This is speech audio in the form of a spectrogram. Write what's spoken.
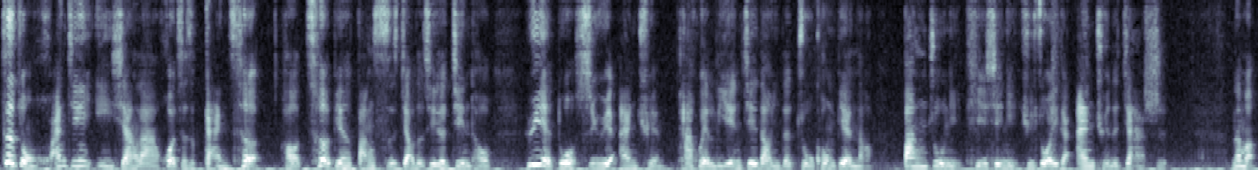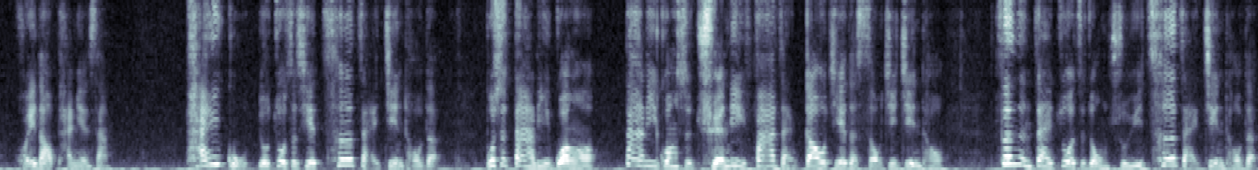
这种环境影像啦，或者是感测，好侧边防死角的这些镜头，越多是越安全。它会连接到你的主控电脑，帮助你提醒你去做一个安全的驾驶。那么回到盘面上，台股有做这些车载镜头的，不是大力光哦，大力光是全力发展高阶的手机镜头。真正在做这种属于车载镜头的，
